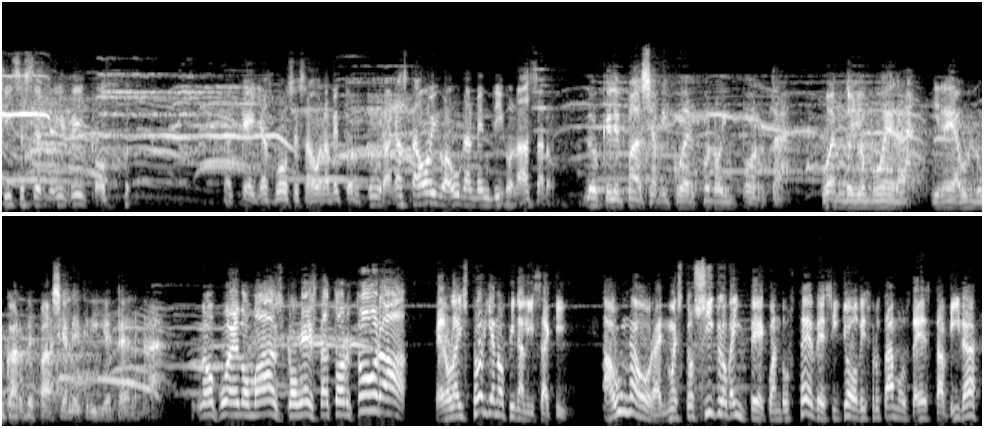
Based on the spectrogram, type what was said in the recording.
quise ser muy rico. Aquellas voces ahora me torturan. Hasta oigo aún al mendigo Lázaro. Lo que le pase a mi cuerpo no importa. Cuando yo muera, iré a un lugar de paz y alegría eterna. No puedo más con esta tortura. Pero la historia no finaliza aquí. Aún ahora, en nuestro siglo XX, cuando ustedes y yo disfrutamos de esta vida,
